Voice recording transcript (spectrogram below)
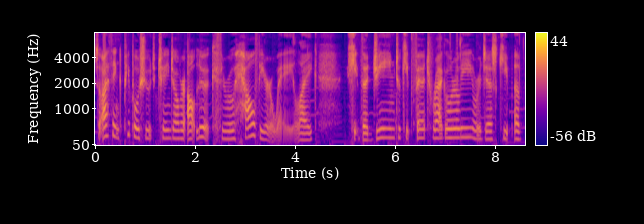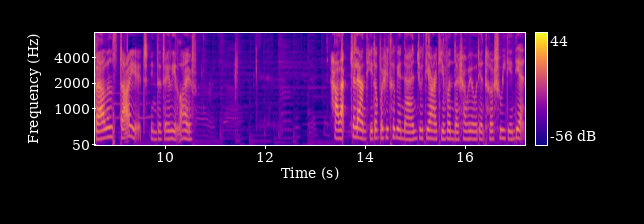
So I think people should change our outlook through healthier way, like hit the gym to keep fit regularly, or just keep a balanced diet in the daily life. 好了，这两题都不是特别难，就第二题问的稍微有点特殊一点点，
